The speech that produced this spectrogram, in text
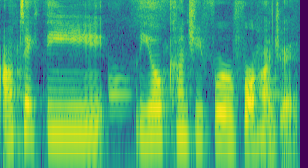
I'll take the the old country for 400.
